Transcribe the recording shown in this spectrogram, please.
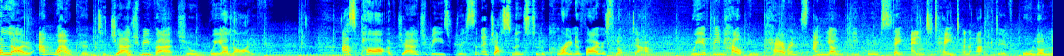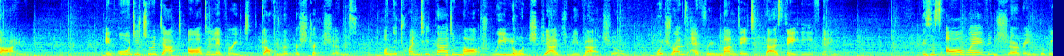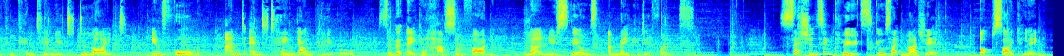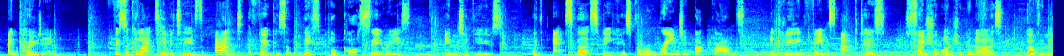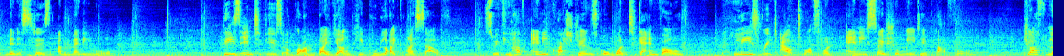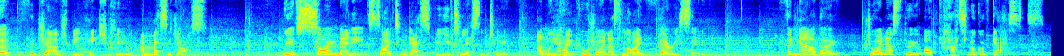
Hello and welcome to JLGB Virtual We Are Live. As part of JLGB's recent adjustments to the coronavirus lockdown, we have been helping parents and young people stay entertained and active all online. In order to adapt our delivery to the government restrictions, on the 23rd of March we launched JLGB Virtual, which runs every Monday to Thursday evening. This is our way of ensuring that we can continue to delight, inform, and entertain young people so that they can have some fun, learn new skills, and make a difference. Sessions include skills like magic, upcycling, and coding, physical activities, and the focus of this podcast series, interviews, with expert speakers from a range of backgrounds, including famous actors, social entrepreneurs, government ministers, and many more. These interviews are run by young people like myself, so if you have any questions or want to get involved, please reach out to us on any social media platform. Just look for JLGB HQ and message us. We have so many exciting guests for you to listen to, and we hope you'll join us live very soon. For now, though, join us through our catalogue of guests.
